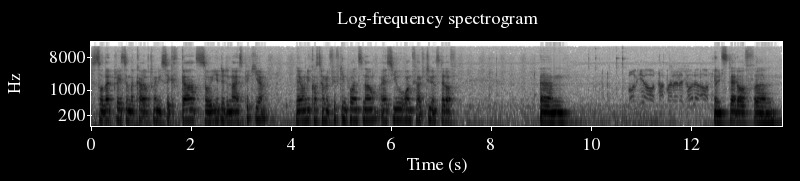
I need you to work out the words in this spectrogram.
So that plays in the card of 26th guards. So you did a nice pick here. They only cost 115 points now. ISU 152 instead of um, instead of um,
